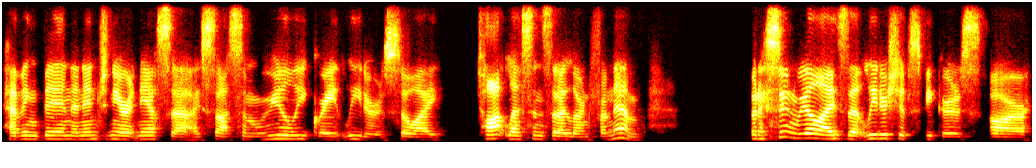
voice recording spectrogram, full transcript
Having been an engineer at nasa i saw some really great leaders so i taught lessons that i learned from them. But i soon realized that leadership speakers are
